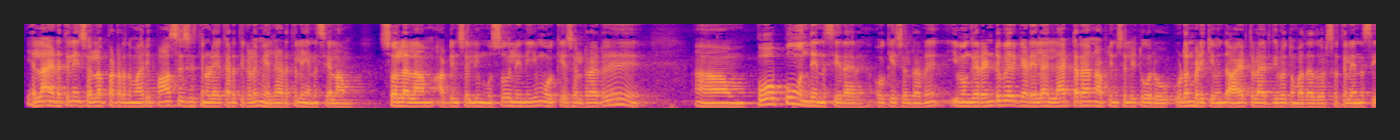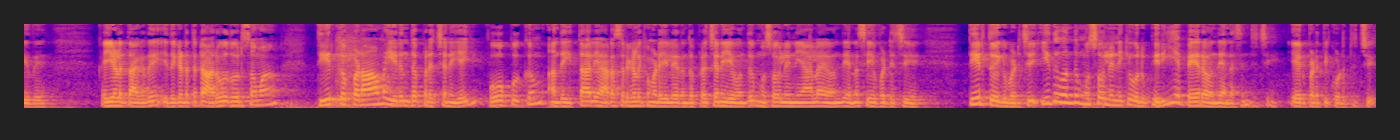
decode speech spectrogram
எல்லா இடத்துலையும் சொல்லப்படுறது மாதிரி பாசிசத்தினுடைய கருத்துக்களும் எல்லா இடத்துலையும் என்ன செய்யலாம்? சொல்லலாம் அப்படின்னு சொல்லி முசோலினியும் ஓகே சொல்கிறாரு போப்பும் வந்து என்ன செய்கிறாரு ஓகே சொல்கிறாரு இவங்க ரெண்டு பேருக்கு இடையில லேட்டரான் அப்படின்னு சொல்லிட்டு ஒரு உடன்படிக்கை வந்து ஆயிரத்தி தொள்ளாயிரத்தி இருபத்தொன்பதாவது வருஷத்தில் என்ன செய்யுது? கையெழுத்தாகுது. இது கிட்டத்தட்ட அறுபது வருஷமாக தீர்க்கப்படாமல் இருந்த பிரச்சனையை போப்புக்கும் அந்த இத்தாலிய அரசர்களுக்கும் இடையில இருந்த பிரச்சனையை வந்து முசோலினியால் வந்து என்ன செய்யப்பட்டுச்சு? தீர்த்து வைக்கப்பட்டுச்சு. இது வந்து முசோலினிக்கு ஒரு பெரிய பேரை வந்து என்ன செஞ்சுச்சு? ஏற்படுத்தி கொடுத்துச்சு.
